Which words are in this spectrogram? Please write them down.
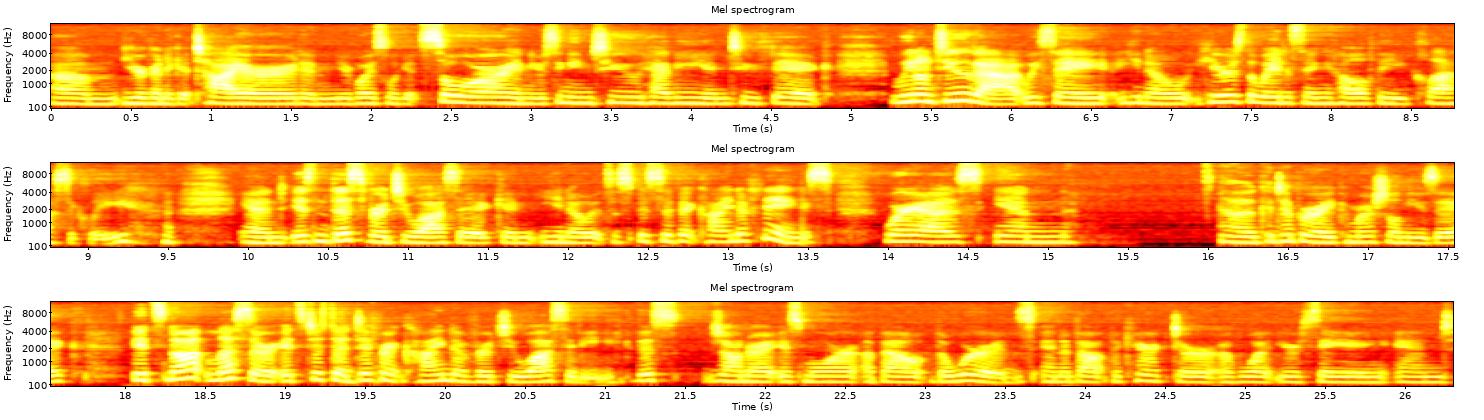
um, you're going to get tired and your voice will get sore and you're singing too heavy and too thick. We don't do that. We say, you know, here's the way to sing healthy classically. and isn't this virtuosic? And, you know, it's a specific kind of things. Whereas in uh, contemporary commercial music, it's not lesser, it's just a different kind of virtuosity. This genre is more about the words and about the character of what you're saying, and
